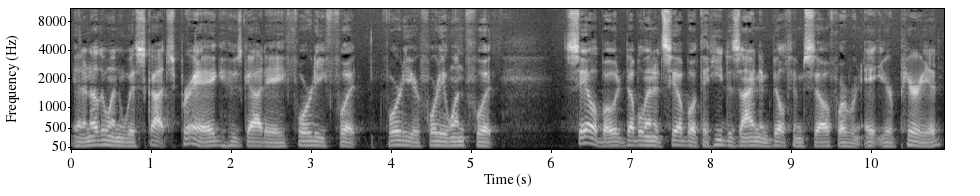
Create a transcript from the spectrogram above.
and another one with Scott Sprague, who's got a 40 foot, 40 or 41 foot sailboat, a double ended sailboat that he designed and built himself over an eight year period.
